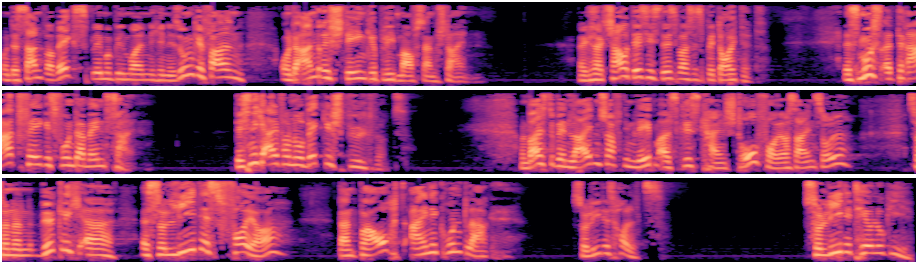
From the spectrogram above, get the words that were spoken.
und der Sand war weg, das Playmobil-Männchen ist umgefallen und der andere ist stehen geblieben auf seinem Stein. Er hat gesagt, schau, das ist das, was es bedeutet. Es muss ein tragfähiges Fundament sein, das nicht einfach nur weggespült wird. Und weißt du, wenn Leidenschaft im Leben als Christ kein Strohfeuer sein soll, sondern wirklich ein, äh, ein solides Feuer, dann braucht eine Grundlage. Solides Holz. Solide Theologie.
